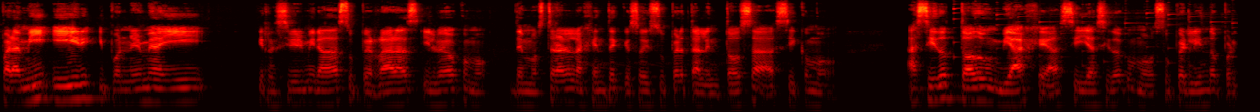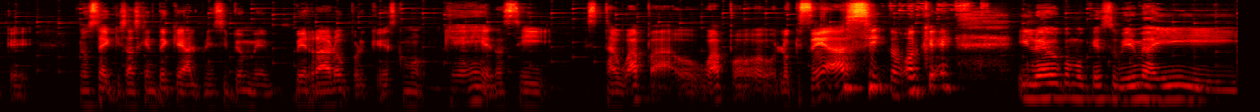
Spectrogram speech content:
para mí ir y ponerme ahí y recibir miradas súper raras y luego como demostrar a la gente que soy súper talentosa, así como ha sido todo un viaje, así, ha sido como súper lindo porque, no sé, quizás gente que al principio me ve raro porque es como, ¿qué es así? Está guapa o guapo o lo que sea, así como que... Y luego como que subirme ahí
